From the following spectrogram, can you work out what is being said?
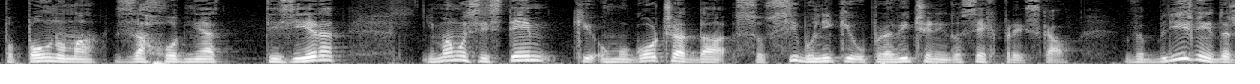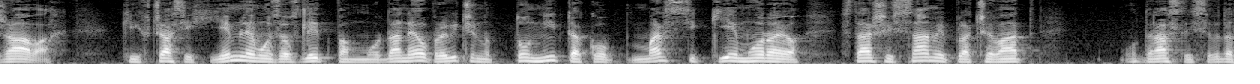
popolnoma zahodnjatizirati. Imamo sistem, ki omogoča, da so vsi bolniki upravičeni do vseh preiskav. V bližnjih državah, ki jih včasih jemljemo za vzgled, pa morda neopravičeno, to ni tako. Marsikje morajo starši sami plačevati, odrasli seveda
